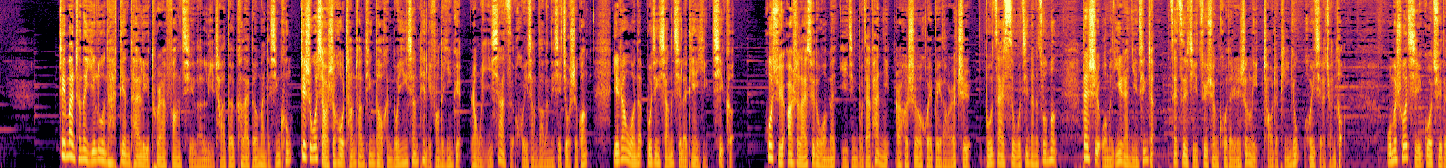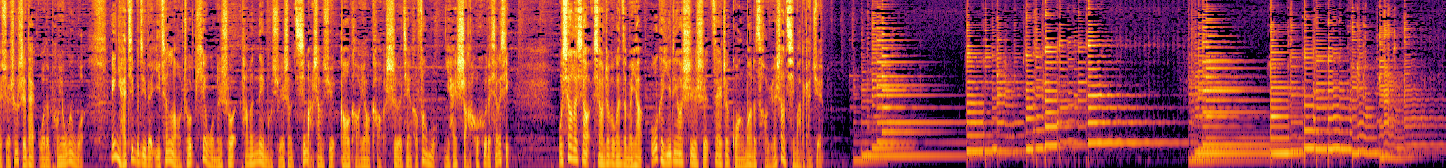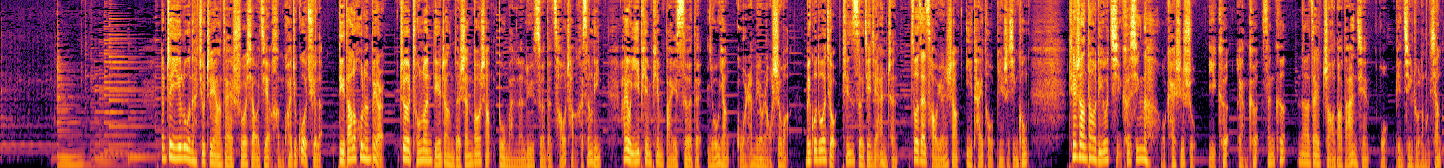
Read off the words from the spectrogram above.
这漫长的一路呢，电台里突然放起了理查德克莱德曼的《星空》，这是我小时候常常听到很多音像店里放的音乐，让我一下子回想到了那些旧时光，也让我呢不禁想起了电影《契克》。或许二十来岁的我们已经不再叛逆，而和社会背道而驰，不再肆无忌惮的做梦，但是我们依然年轻着，在自己最炫酷的人生里，朝着平庸挥起了拳头。我们说起过去的学生时代，我的朋友问我：“哎，你还记不记得以前老周骗我们说他们内蒙学生骑马上学，高考要考射箭和放牧，你还傻乎乎的相信？”我笑了笑，想着不管怎么样，我可一定要试试在这广袤的草原上骑马的感觉。那这一路呢，就这样在说笑间很快就过去了。抵达了呼伦贝尔，这重峦叠嶂的山包上布满了绿色的草场和森林，还有一片片白色的牛羊。果然没有让我失望。没过多久，天色渐渐暗沉，坐在草原上，一抬头便是星空。天上到底有几颗星呢？我开始数，一颗、两颗、三颗。那在找到答案前，我便进入了梦乡。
